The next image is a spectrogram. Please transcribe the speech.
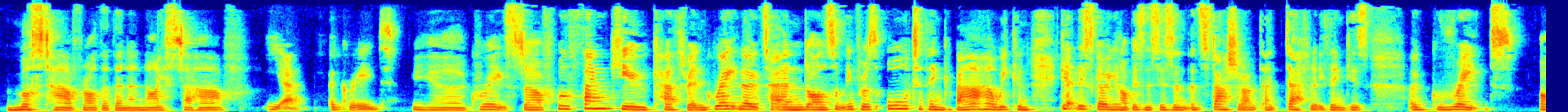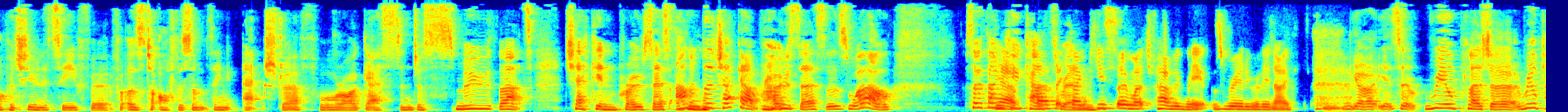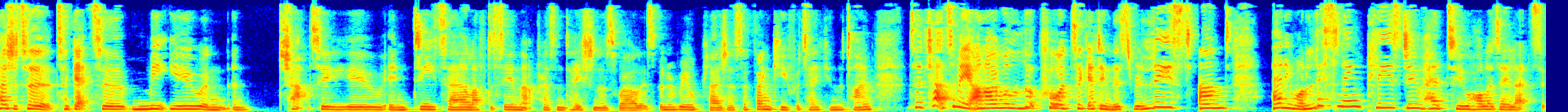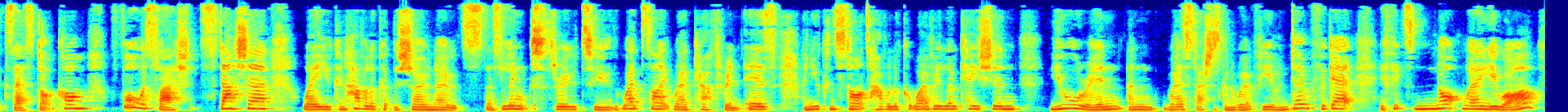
must have rather than a nice to have. Yeah agreed. Yeah great stuff. Well thank you catherine. Great note to end on. Something for us all to think about how we can get this going in our businesses and, and stasher I, I definitely think is a great opportunity for, for us to offer something extra for our guests and just smooth that check-in process and the checkout process as well. So thank yeah, you, Catherine. Perfect. Thank you so much for having me. It was really, really nice. Yeah, it's a real pleasure, real pleasure to to get to meet you and, and chat to you in detail after seeing that presentation as well. It's been a real pleasure. So thank you for taking the time to chat to me. And I will look forward to getting this released. And anyone listening, please do head to holidayletsuccess.com forward slash stasher, where you can have a look at the show notes. There's links through to the website where Catherine is, and you can start to have a look at whatever location you're in and where Stasher is going to work for you. And don't forget, if it's not where you are,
